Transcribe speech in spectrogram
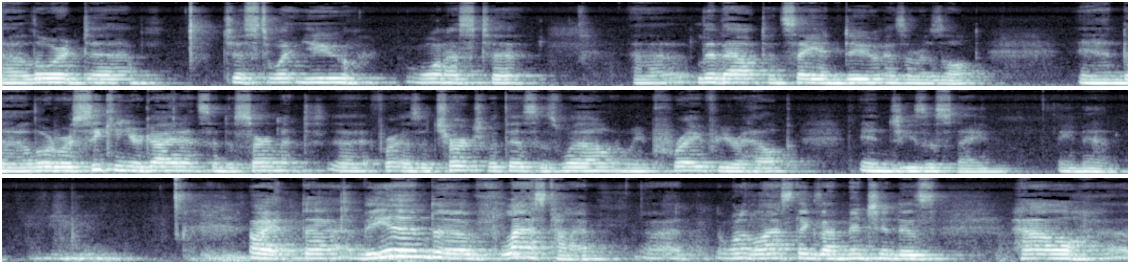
uh, Lord, uh, just what you want us to uh, live out and say and do as a result. And uh, Lord, we're seeking your guidance and discernment for as a church with this as well. And we pray for your help in Jesus' name. Amen. All right, the, the end of last time, uh, one of the last things I mentioned is how uh,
